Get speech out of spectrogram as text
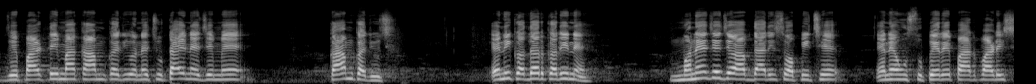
જે પાર્ટીમાં કામ કર્યું અને ચૂંટાઈને જે મેં કામ કર્યું છે, એની કદર કરીને મને જે જવાબદારી સોંપી છે, એને હું સુપેરે પાર પાડીશ.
